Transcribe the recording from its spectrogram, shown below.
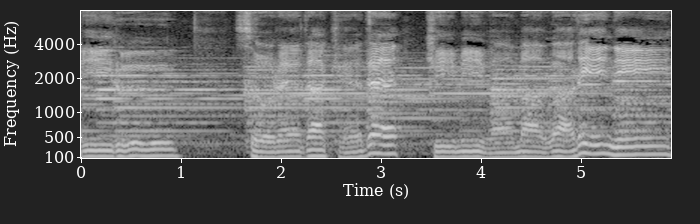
いる。それだけで君は周りに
